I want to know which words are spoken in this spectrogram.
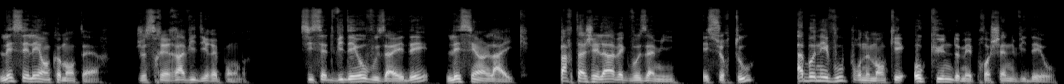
laissez-les en commentaire. Je serai ravi d'y répondre. Si cette vidéo vous a aidé, laissez un like, partagez-la avec vos amis et surtout, Abonnez-vous pour ne manquer aucune de mes prochaines vidéos.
